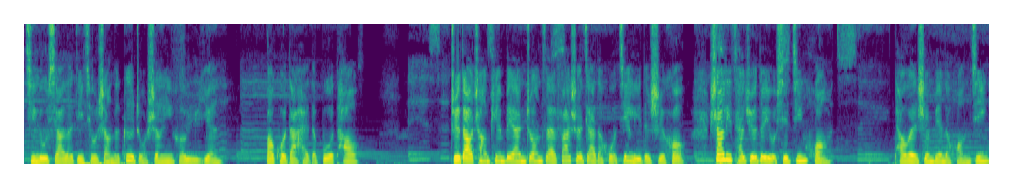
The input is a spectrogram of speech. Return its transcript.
记录下了地球上的各种声音和语言，包括大海的波涛。直到唱片被安装在发射架的火箭里的时候，莎莉才觉得有些惊慌。她问身边的黄金：“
